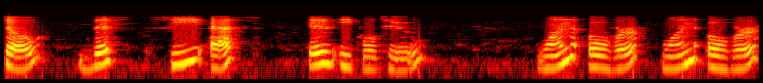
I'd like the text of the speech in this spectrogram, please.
So this CS is equal to 1 over 1 over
